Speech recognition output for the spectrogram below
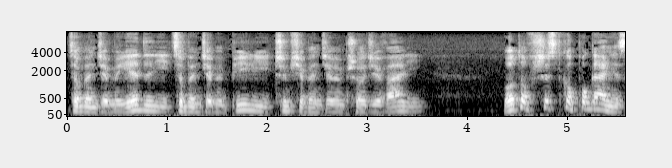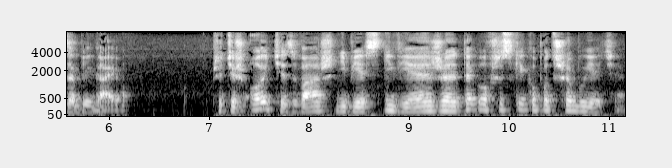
co będziemy jedli, co będziemy pili, czym się będziemy przyodziewali, bo to wszystko poganie zabiegają. Przecież Ojciec Wasz niebieski wie, że tego wszystkiego potrzebujecie.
